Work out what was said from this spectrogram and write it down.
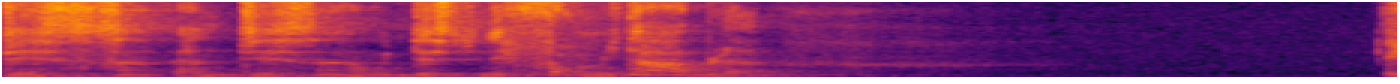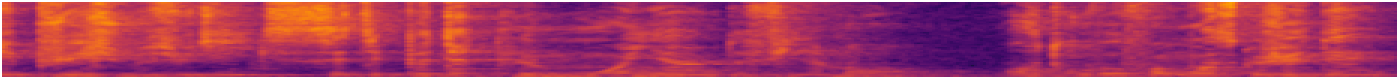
dessin, un dessin ou une destinée formidable. Et puis je me suis dit que c'était peut-être le moyen de finalement retrouver au fond moi ce que j'étais.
